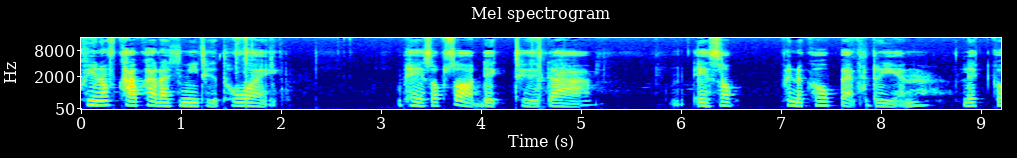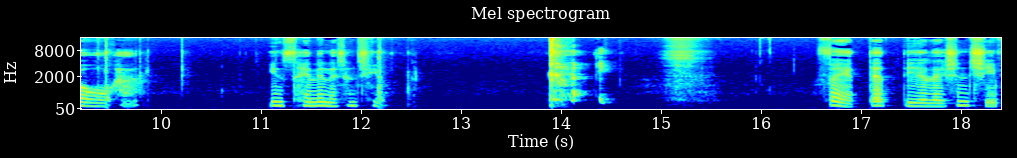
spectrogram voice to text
Queen of Cup ค่ะ ราชินีถือถ้วย Page of Swords เด็กถือดาบ Ace of Pentacle แปดเหรียญ Let go ค่ะ instant relationship fated relationship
